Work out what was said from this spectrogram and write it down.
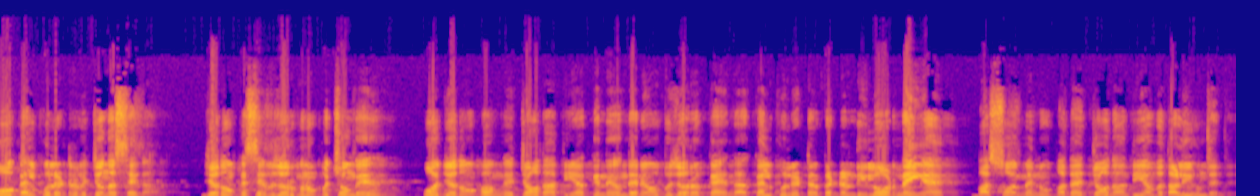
ਉਹ ਕੈਲਕੂਲੇਟਰ ਵਿੱਚੋਂ ਦੱਸੇਗਾ, ਜਦੋਂ ਕਿਸੇ ਬਜ਼ੁਰਗ ਨੂੰ ਪੁੱਛੋਗੇ, ਉਹ ਜਦੋਂ ਕਹੋਗੇ 14 ਤੀਆਂ ਕਿੰਨੇ ਹੁੰਦੇ ਨੇ, ਉਹ ਬਜ਼ੁਰਗ ਕਹੇਗਾ, ਕੈਲਕੂਲੇਟਰ ਕੱਢਣ ਦੀ ਲੋੜ ਨਹੀਂ ਹੈ, ਬਸ ਉਹ ਮੈਨੂੰ ਪਤਾ ਹੈ 14 ਤੀਆਂ 42 ਹੁੰਦੇ ਨੇ।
